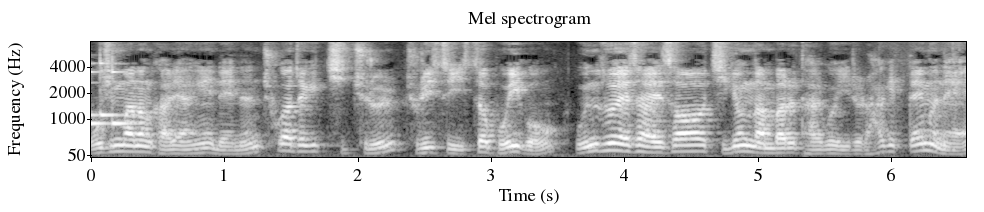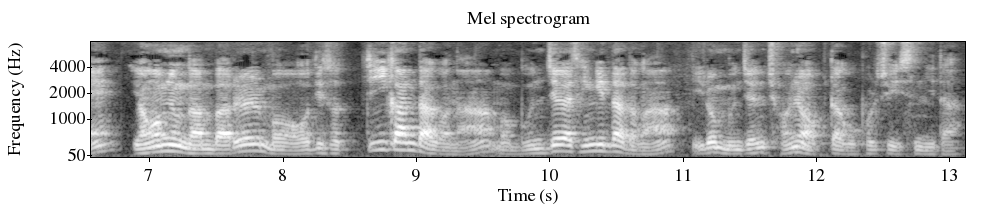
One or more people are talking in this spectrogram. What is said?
50만원 가량의 내는 추가적인 지출을 줄일 수 있어 보이고 운수회사에서 직영 남바를 달고 일을 하기 때문에 영업용 남바를 뭐 어디서 띠간다거나 뭐 문제가 생긴다거나 이런 문제는 전혀 없다고 볼 수 있습니다.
